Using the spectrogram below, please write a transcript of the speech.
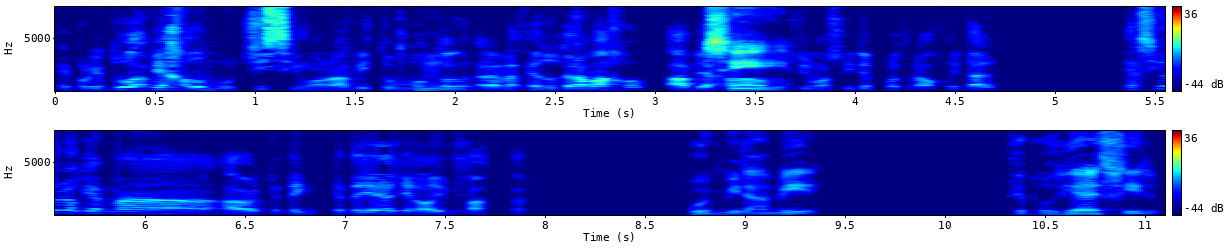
Eh, porque tú has viajado muchísimo, ¿no? Has visto un montón. Mm. Gracias a tu trabajo, has viajado a Sí. muchísimos sitios por trabajo y tal. ¿Qué ha sido lo que más. A ver, que te, que te haya llegado a impactar? Pues mira, a mí te podría decir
